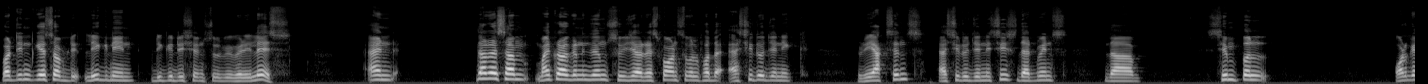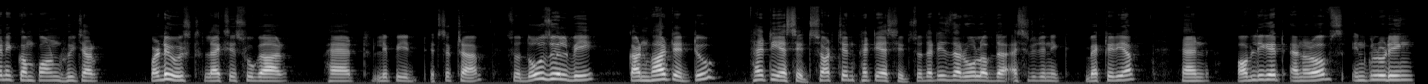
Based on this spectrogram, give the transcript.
but in case of lignin degradation will be very less. And there are some microorganisms which are responsible for the acidogenic reactions, acidogenesis that means the simple organic compound which are produced like say sugar, fat, lipid etc. So, those will be converted to fatty acid short chain fatty acid. So, that is the role of the acidogenic bacteria and obligate anaerobes including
